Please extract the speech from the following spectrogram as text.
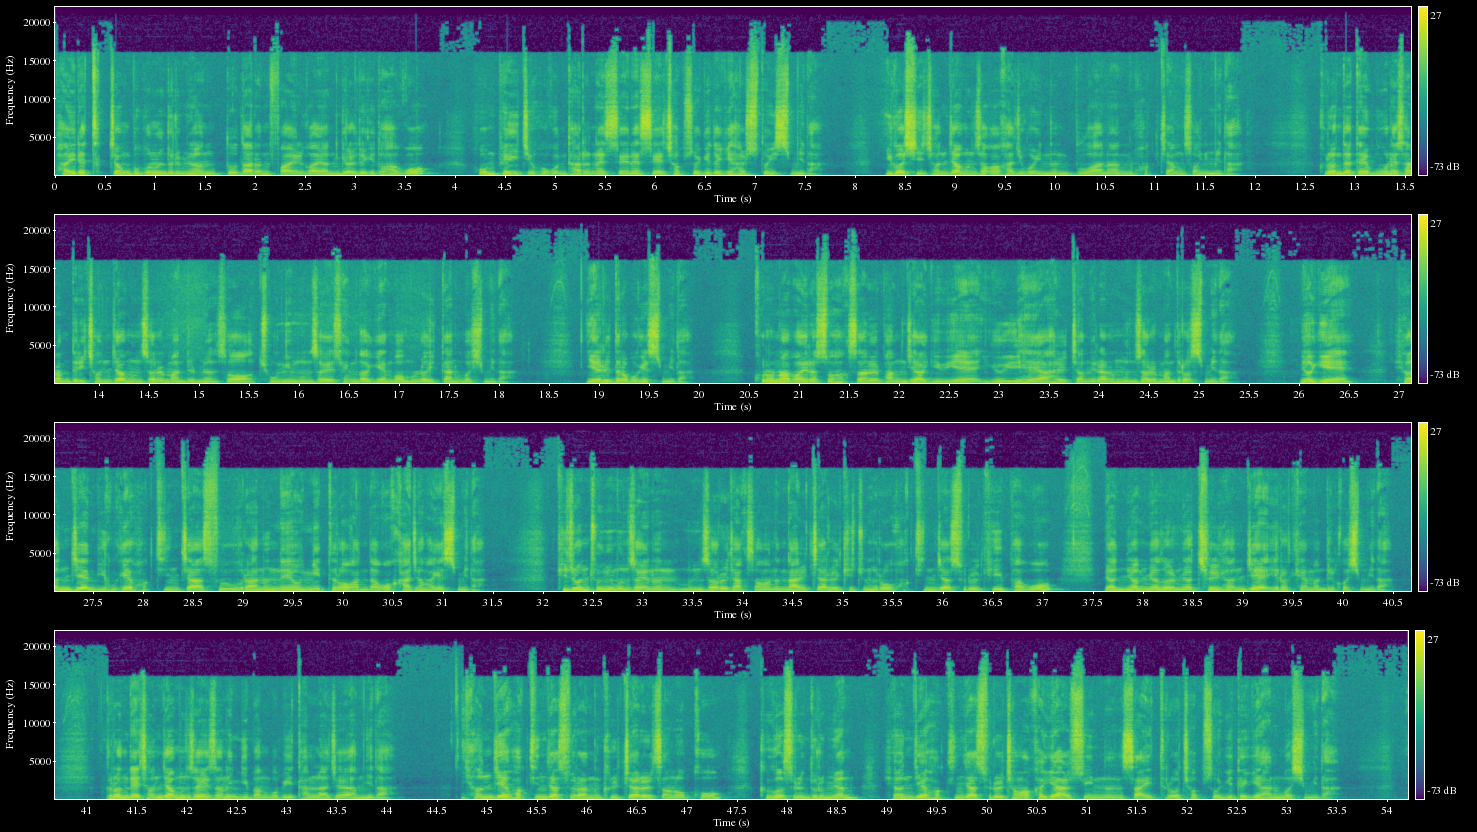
파일의 특정 부분을 누르면 또 다른 파일과 연결되기도 하고 홈페이지 혹은 다른 SNS에 접속이 되게 할 수도 있습니다. 이것이 전자문서가 가지고 있는 무한한 확장성입니다. 그런데 대부분의 사람들이 전자문서를 만들면서 종이문서의 생각에 머물러 있다는 것입니다. 예를 들어 보겠습니다. 코로나 바이러스 확산을 방지하기 위해 유의해야 할 점이라는 문서를 만들었습니다. 여기에 현재 미국의 확진자 수라는 내용이 들어간다고 가정하겠습니다. 기존 종이 문서에는 문서를 작성하는 날짜를 기준으로 확진자 수를 기입하고 몇 년, 몇 월, 며칠 현재 이렇게 만들 것입니다. 그런데 전자문서에서는 이 방법이 달라져야 합니다. 현재 확진자 수라는 글자를 써놓고 그것을 누르면 현재 확진자 수를 정확하게 알 수 있는 사이트로 접속이 되게 하는 것입니다.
